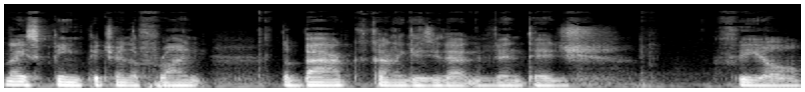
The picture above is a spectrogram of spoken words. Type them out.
nice clean picture in the front. The back kind of gives you that vintage feel.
